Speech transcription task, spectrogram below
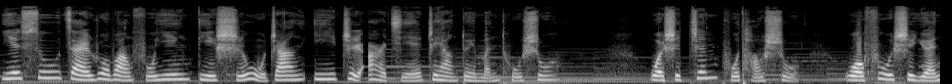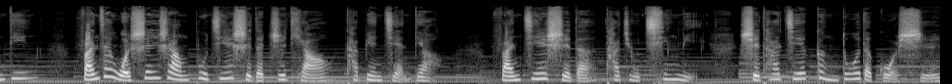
耶稣在若望福音第十五章一至二节这样对门徒说：“我是真葡萄树，我父是园丁。凡在我身上不结实的枝条，他便剪掉；凡结实的，他就清理，使它结更多的果实。”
